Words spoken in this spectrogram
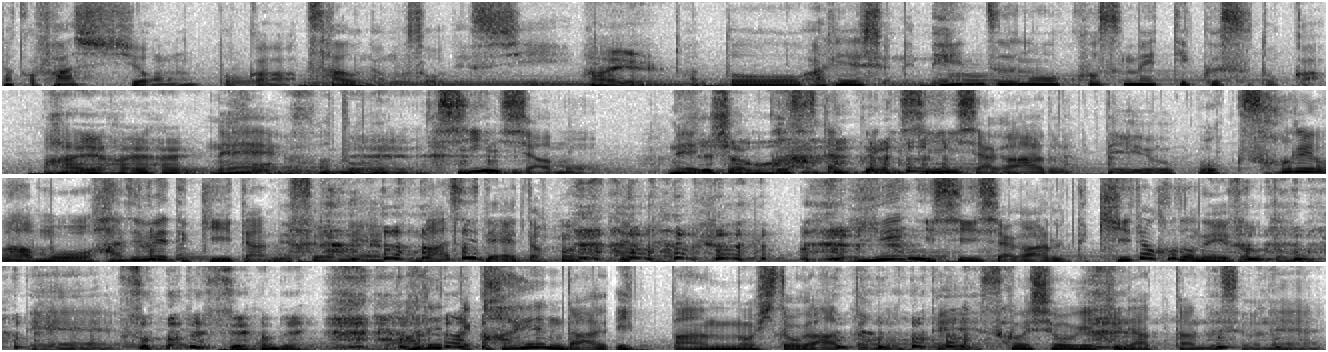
なんかファッションとかサウナもそうですしはい。あとあれですよねメンズのコスメティクスとか。はいはいはい。ねそうあと C 社も。ね、ご自宅に C 社があるっていう。僕それはもう初めて聞いたんですよね。マジで？と思って家に C 社があるって聞いたことねえぞと思って。そうですよね。あれって買えんだ一般の人がと思って。すごい衝撃だったんですよね。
